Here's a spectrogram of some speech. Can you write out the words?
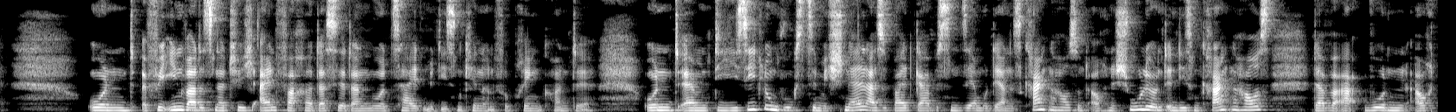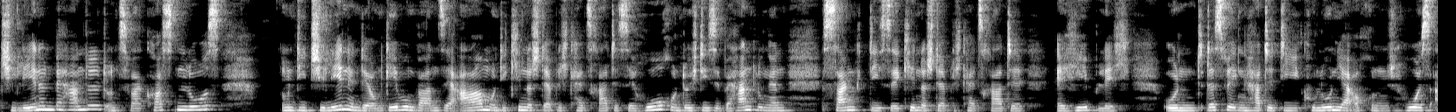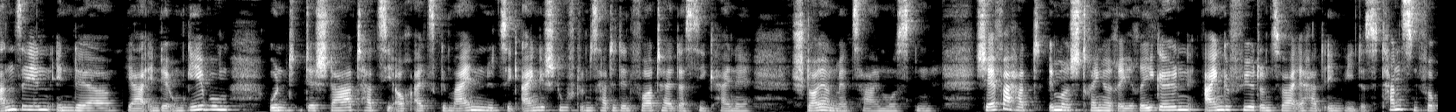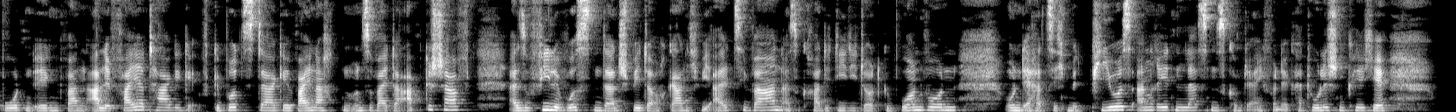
Und für ihn war das natürlich einfacher, dass er dann nur Zeit mit diesen Kindern verbringen konnte. Und ähm, die Siedlung wuchs ziemlich schnell. Also bald gab es ein sehr modernes Krankenhaus und auch eine Schule. Und in diesem Krankenhaus, da war, wurden auch Chilenen behandelt und zwar kostenlos. Und die Chilenen in der Umgebung waren sehr arm und die Kindersterblichkeitsrate sehr hoch. Und durch diese Behandlungen sank diese Kindersterblichkeitsrate erheblich. Und deswegen hatte die Kolonia auch ein hohes Ansehen in der, ja, in der Umgebung. Und der Staat hat sie auch als gemeinnützig eingestuft. Und es hatte den Vorteil, dass sie keine Steuern mehr zahlen mussten. Schäfer hat immer strengere Regeln eingeführt und zwar er hat irgendwie das Tanzen verboten, irgendwann alle Feiertage, Geburtstage, Weihnachten und so weiter abgeschafft. Also viele wussten dann später auch gar nicht, wie alt sie waren, also gerade die, die dort geboren wurden. Und er hat sich mit Pius anreden lassen, das kommt ja eigentlich von der katholischen Kirche.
